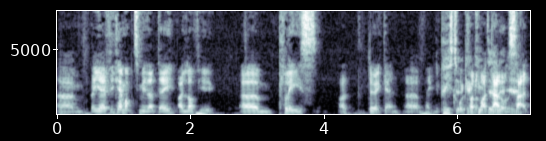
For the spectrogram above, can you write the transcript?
Um, but yeah, if you came up to me that day, I love you. Um, please, do it again. Um, make me Please cool it in again, front of my dad doing on yeah. Saturday.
